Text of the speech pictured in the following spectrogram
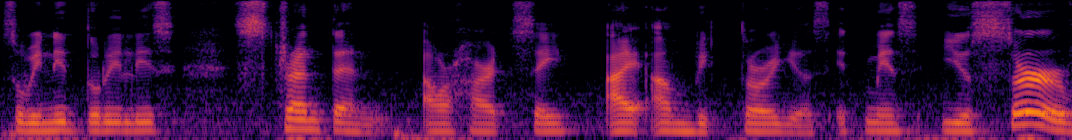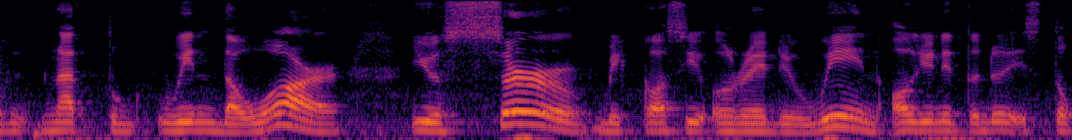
So we need to really strengthen our heart. Say, I am victorious. It means you serve not to win the war. You serve because you already win. All you need to do is to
